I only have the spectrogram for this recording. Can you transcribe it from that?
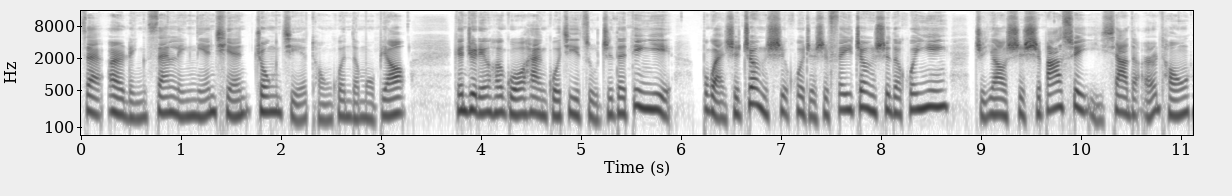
在二零三零年前终结童婚的目标。根据联合国和国际组织的定义。不管是正式或者是非正式的婚姻，只要是十八岁以下的儿童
